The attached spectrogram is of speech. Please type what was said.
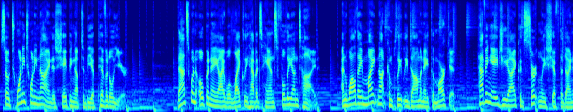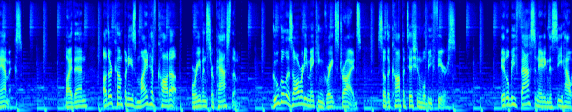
so 2029 is shaping up to be a pivotal year. That's when OpenAI will likely have its hands fully untied, and while they might not completely dominate the market, having AGI could certainly shift the dynamics. By then, other companies might have caught up or even surpassed them. Google is already making great strides, so the competition will be fierce. It'll be fascinating to see how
